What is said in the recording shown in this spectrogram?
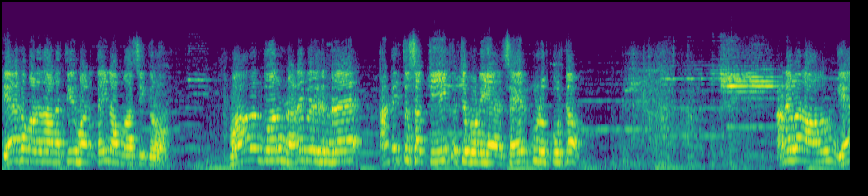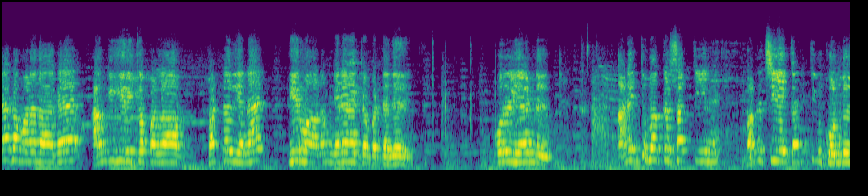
ஏகமனதான தீர்மானத்தை நாம் வாசிக்கிறோம். மாதந்தோறும் நடைபெறுகின்ற அனைத்து சக்தி இயக்கத்தினுடைய செயற்குழு கூட்டம் அனைவராலும் ஏகமனதாக அங்கீகரிக்கப்படலாம் பட்டது என தீர்மானம் நிறைவேற்றப்பட்டது. பொருள் இரண்டு அனைத்து மக்கள் சக்தியின் வளர்ச்சியை கருத்தில் கொண்டு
